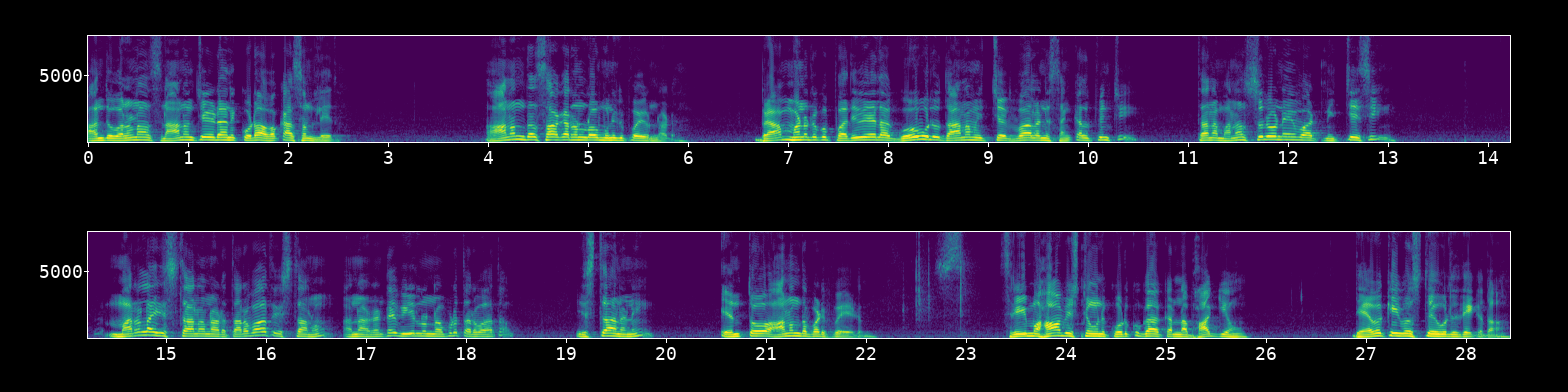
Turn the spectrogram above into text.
అందువలన స్నానం చేయడానికి కూడా అవకాశం లేదు. ఆనందసాగరంలో మునిగిపోయి ఉన్నాడు. బ్రాహ్మణులకు పదివేల గోవులు దానం ఇచ్చే ఇవ్వాలని సంకల్పించి తన మనస్సులోనే వాటిని ఇచ్చేసి మరల ఇస్తానన్నాడు తర్వాత ఇస్తాను అన్నాడంటే వీలున్నప్పుడు తర్వాత ఇస్తానని ఎంతో ఆనందపడిపోయాడు. శ్రీ మహావిష్ణువుని కొడుకుగా కన్న భాగ్యం దేవకీ వస్తువులదే కదా.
